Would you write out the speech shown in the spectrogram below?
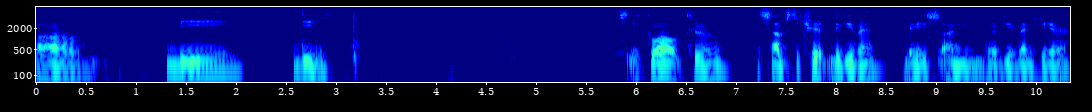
of BD is equal to substitute the given based on the given here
